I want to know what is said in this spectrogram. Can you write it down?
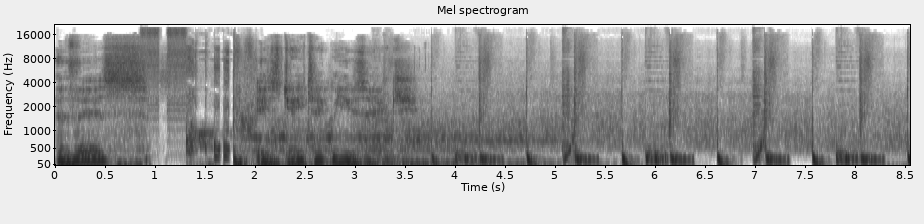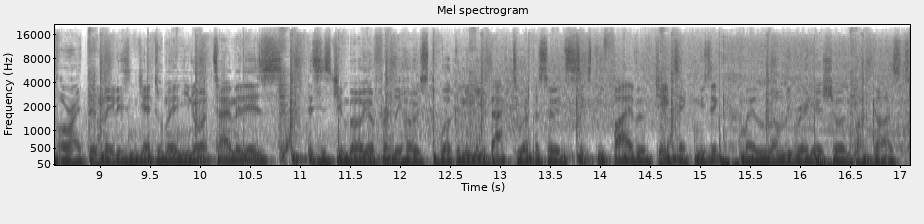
This is JTech Music. Right, then, ladies and gentlemen, you know what time it is. This is Jimbo, your friendly host, welcoming you back to episode 65 of J Tech Music, my lovely radio show and podcast.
